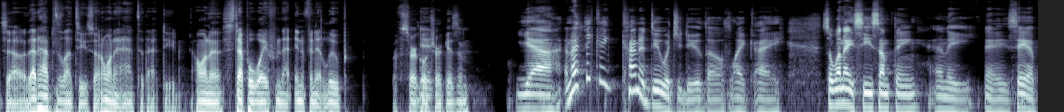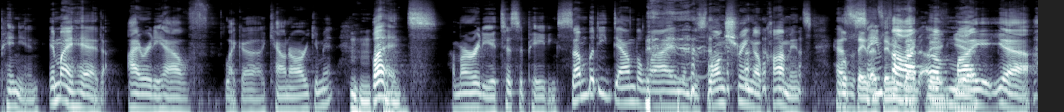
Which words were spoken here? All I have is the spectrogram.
So that happens a lot too. So I don't want to add to that, dude. I want to step away from that infinite loop of circle Yeah. jerkism. Yeah, and I think I kind of do what you do though. Like I, so when I see something and they they say opinion in my head, I already have like a counter argument, Mm-hmm, but I'm already anticipating somebody down the line in this long string of comments has Will the same same thought of thing, my yeah. yeah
